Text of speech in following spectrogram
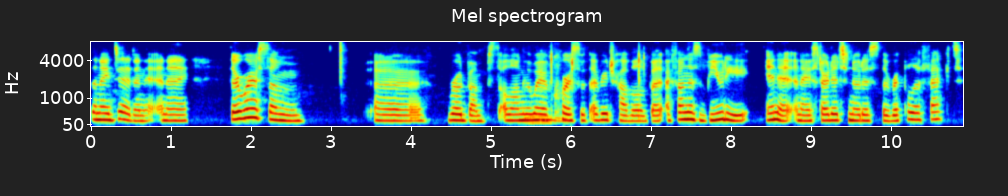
then I did, and and I there were some uh, road bumps along the way, of Mm. course, with every travel, but I found this beauty in it, and I started to notice the ripple effect,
